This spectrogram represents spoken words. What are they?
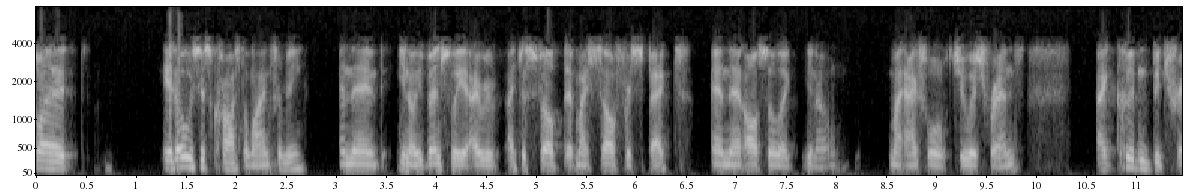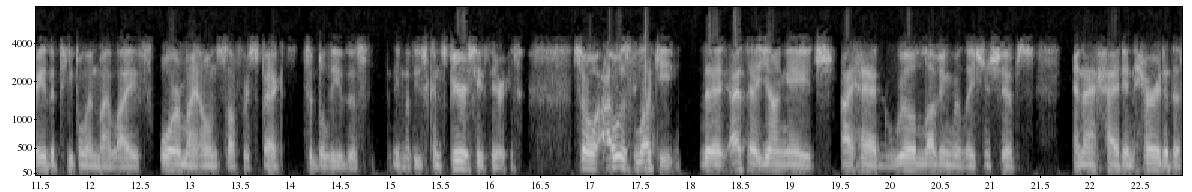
But it always just crossed the line for me. And then, you know, eventually I, re- I just felt that my self respect and then also like, you know, my actual Jewish friends, I couldn't betray the people in my life or my own self-respect to believe this, you know, these conspiracy theories. So I was lucky that at that young age, I had real loving relationships and I had inherited a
